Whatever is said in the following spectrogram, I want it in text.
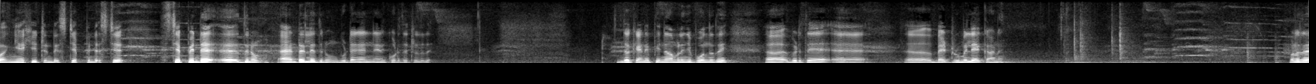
ഭംഗിയാക്കിയിട്ടുണ്ട്. സ്റ്റെപ്പിന്റെ സ്റ്റെ സ്റ്റെപ്പിന്റെ ഇതിനും ആൻഡ്രിൽ ഇതിനും വുഡൻ തന്നെയാണ് കൊടുത്തിട്ടുള്ളത്. ഇതൊക്കെയാണ്. പിന്നെ നമ്മളിനി പോകുന്നത് ഇവിടുത്തെ ബെഡ്റൂമിലേക്കാണ് വളരെ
